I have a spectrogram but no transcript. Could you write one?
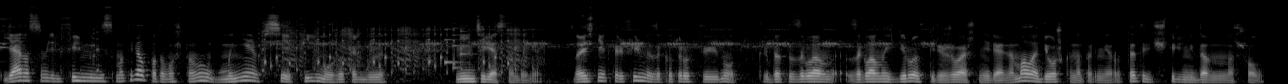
я на самом деле фильмы не смотрел, потому что, ну, мне все фильмы уже как бы неинтересны были. Но есть некоторые фильмы, за которых ты, ну, когда ты за, глав... за главных героев переживаешь нереально. Молодежка, например. Вот это 4 недавно нашел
